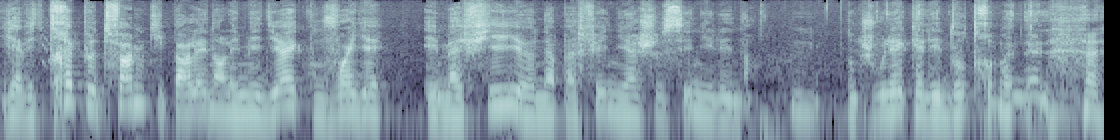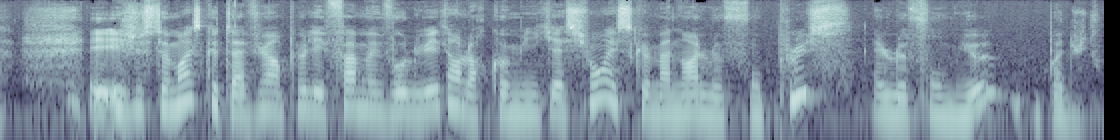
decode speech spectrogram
il y avait très peu de femmes qui parlaient dans les médias et qu'on voyait. Et ma fille euh, n'a pas fait ni HEC ni l'ENA. Mm. Donc je voulais qu'elle ait d'autres modèles. et justement, est-ce que tu as vu un peu les femmes évoluer dans leur communication? Est-ce que maintenant elles le font plus? Elles le font mieux Ou pas du tout?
